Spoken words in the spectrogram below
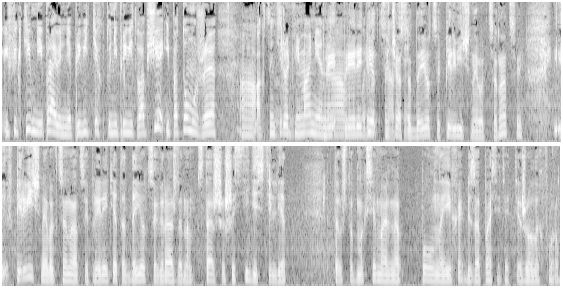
эффективнее и правильнее привить тех, кто не привит вообще, и потом уже а, акцентировать внимание При, на Приоритет сейчас отдается первичной вакцинации. И в первичной вакцинации приоритет отдается гражданам старше 60 лет, для того, чтобы максимально полно их обезопасить от тяжелых форм.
